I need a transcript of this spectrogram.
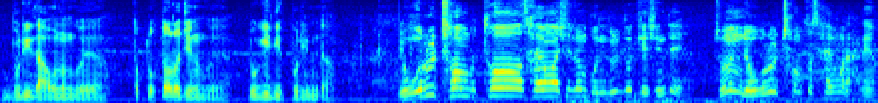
물이 나오는 거예요. 똑똑 떨어지는 거예요. 여기 니뿔입니다. 요거를 처음부터 사용하시는 분들도 계신데 저는 요거를 처음부터 사용을 안 해요.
